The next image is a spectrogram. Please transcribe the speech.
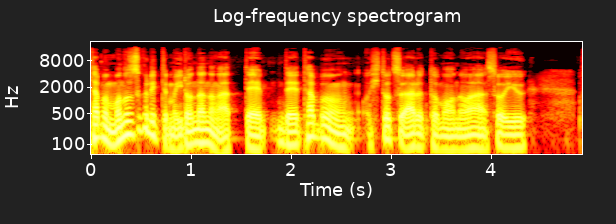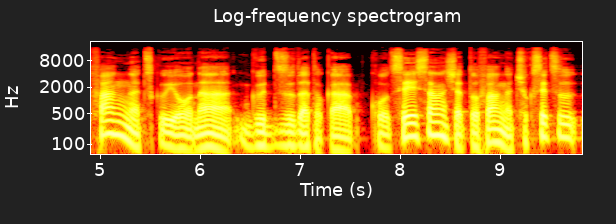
多分ものづくりってもいろんなのがあって、で、多分一つあると思うのは、そういうファンがつくようなグッズだとか、こう生産者とファンが直接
